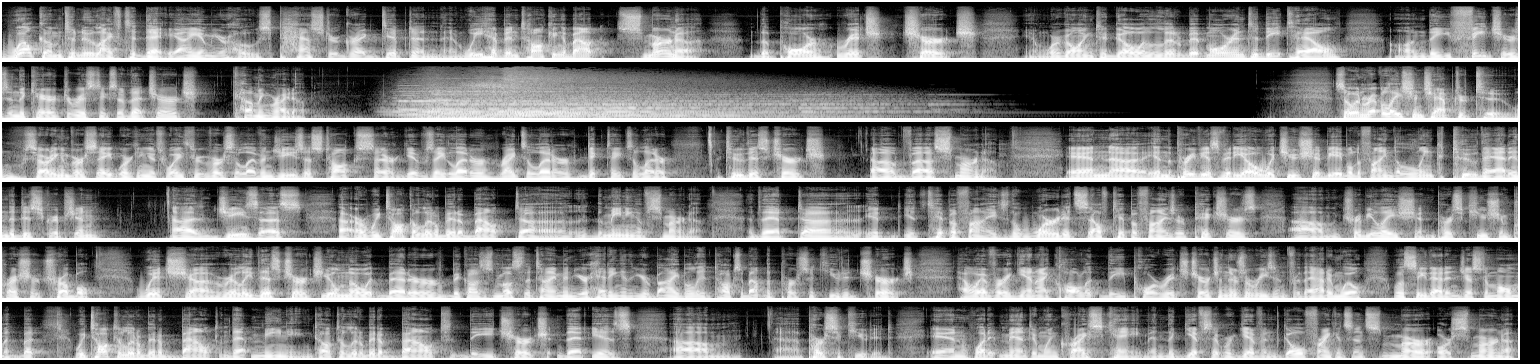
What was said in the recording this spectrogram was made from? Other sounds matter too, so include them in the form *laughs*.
Welcome to New Life Today. I am your host, Pastor Greg Tipton, and we have been talking about Smyrna, the poor rich church. And we're going to go a little bit more into detail on the features and the characteristics of that church coming right up. So in Revelation chapter 2, starting in verse 8, working its way through verse 11, Jesus talks or gives a letter, writes a letter, dictates a letter to this church of uh, Smyrna. And uh, in the previous video, which you should be able to find the link to that in the description, uh, Jesus, uh, or we talk a little bit about uh, the meaning of Smyrna that uh, it it typifies the word itself typifies or pictures um, tribulation, persecution, pressure, trouble. Which uh, really, this church you'll know it better because most of the time in your heading in your Bible it talks about the persecuted church. However, again, I call it the poor rich church, and there's a reason for that, and we'll we'll see that in just a moment. But we talked a little bit about that meaning, talked a little bit about the church that is um, uh, persecuted and what it meant, and when Christ came, and the gifts that were given gold, frankincense, myrrh, or Smyrna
